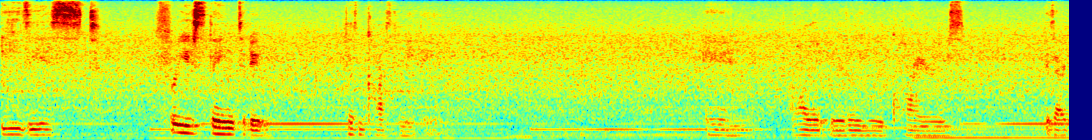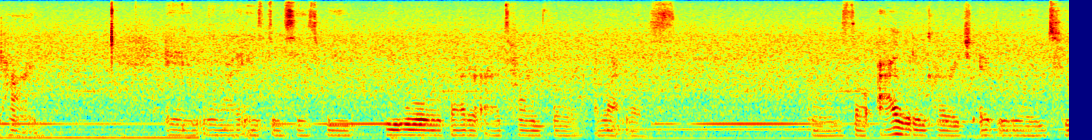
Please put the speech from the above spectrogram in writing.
Easiest, freest thing to do. Doesn't cost anything. And all it really requires is our time. And in a lot of instances, we, we will barter our time for a lot less. Um, so I would encourage everyone to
